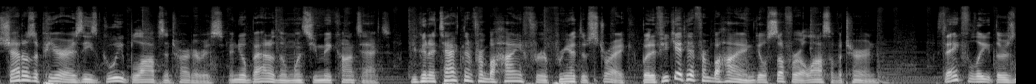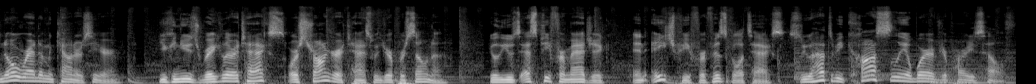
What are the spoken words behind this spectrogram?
Shadows appear as these gooey blobs in Tartarus, and you'll battle them once you make contact. You can attack them from behind for a preemptive strike, but if you get hit from behind, you'll suffer a loss of a turn. Thankfully, there's no random encounters here. You can use regular attacks or stronger attacks with your persona. You'll use SP for magic and HP for physical attacks, so you'll have to be constantly aware of your party's health.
